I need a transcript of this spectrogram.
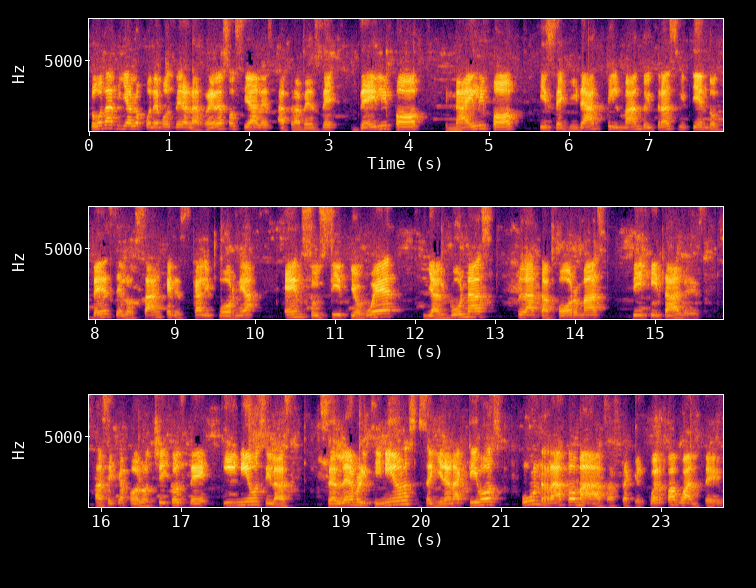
todavía lo podemos ver en las redes sociales a través de Daily Pop, Nightly Pop y seguirán filmando y transmitiendo desde Los Ángeles, California, en su sitio web y algunas plataformas digitales. Así que por los chicos de E-News y las Celebrity News seguirán activos un rato más hasta que el cuerpo aguante.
